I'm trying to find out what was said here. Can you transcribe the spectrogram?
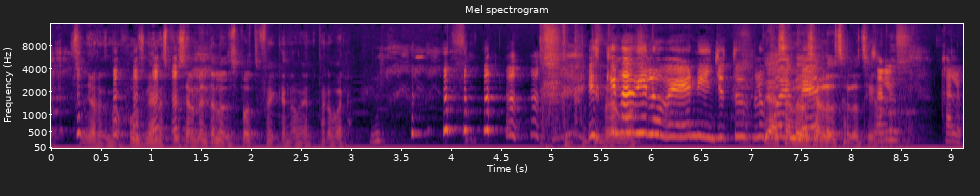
señores, no juzgan, especialmente los de Spotify que no ven, pero bueno. Es que nadie lo ve ni en YouTube lo Ya, pueden salud, ver. salud, salud, sigamos. Salud. Jalo.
